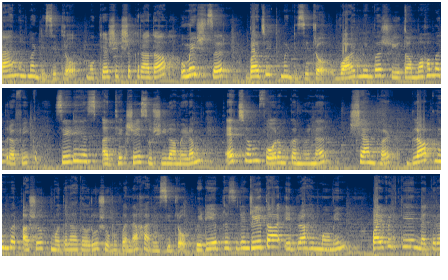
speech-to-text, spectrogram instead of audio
ಪ್ಯಾನೆಲ್ ಮಂಡಿಸಿದ್ರು. ಮುಖ್ಯ ಶಿಕ್ಷಕರಾದ ಉಮೇಶ್ ಸರ್ ಬಜೆಟ್ ಮಂಡಿಸಿದ್ರು. Ward member Shriyut Mohammed Rafeeq CDS ಅಧ್ಯಕ್ಷೆ Sushila madam, HM forum convener Shyam Bhat block member Ashok ಮೊದಲಾದವರು ಶುಭವನ್ನ ಹಾರೈಸಿದ್ರು. ಪಿಟಿಎ ಪ್ರೆಸಿಡೆಂಟ್ ಶ್ರೀಯುತ ಇಬ್ರಾಹಿಂ ಮೊಮಿನ್, ಪೈವಳಿಕೆ ನಗರ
